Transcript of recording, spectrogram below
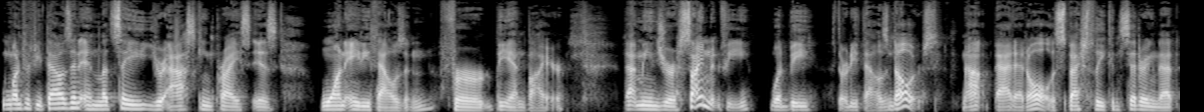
150,000 and let's say your asking price is 180,000 for the end buyer. That means your assignment fee would be $30,000. Not bad at all, especially considering that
